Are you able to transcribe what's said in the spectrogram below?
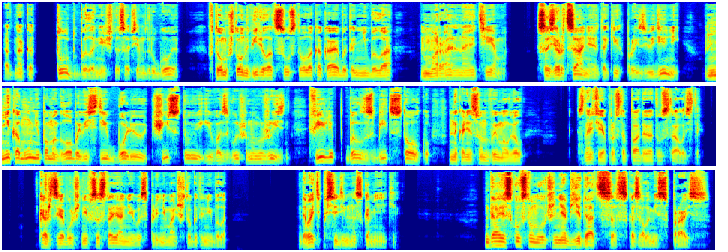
Однако тут было нечто совсем другое. В том, что он видел, отсутствовала какая бы то ни была моральная тема. Созерцание таких произведений никому не помогло бы вести более чистую и возвышенную жизнь. Филипп был сбит с толку. Наконец он вымолвил, «Знаете, я просто падаю от усталости. Кажется, я больше не в состоянии воспринимать что бы то ни было. Давайте посидим на скамейке». «Да, искусством лучше не объедаться», — сказала мисс Прайс.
